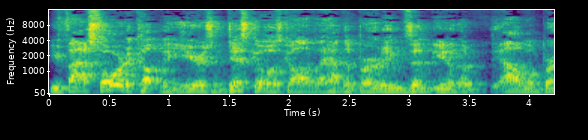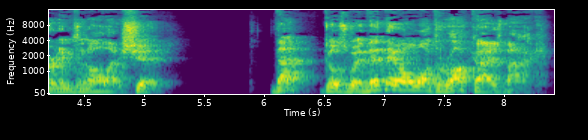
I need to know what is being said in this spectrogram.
you fast forward a couple of years and disco is gone and they have the burnings and you know the album burnings and all that shit. That goes away. Then they all want the rock guys back.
